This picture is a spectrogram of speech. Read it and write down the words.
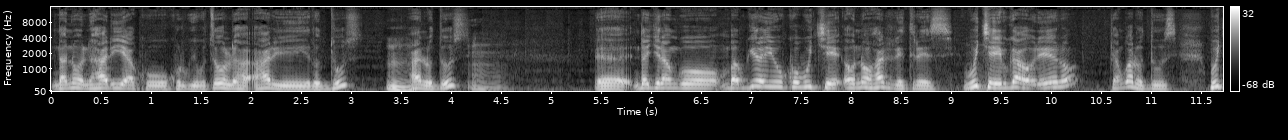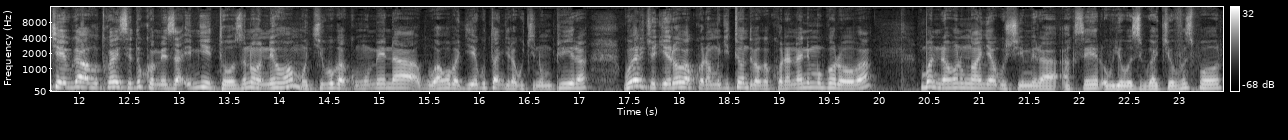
nanone hariya ku, rwibutso hari rodusi Mm. hari rodusi Eh, ndagira ngo mbabwire yuko buke oh no hari reteresi bukeye bwaho rero cyangwa rodusi bukeye bwaho twahise dukomeza imyitozo noneho mu kibuga ku mumena aho bagiye gutangira gukina umupira. Guhera icyo gihe rero bakora mu gitondo bagakora na nimugoroba. Mboneraho n'umwanya wo gushimira akiseri ubuyobozi bwa kiyovu siporo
